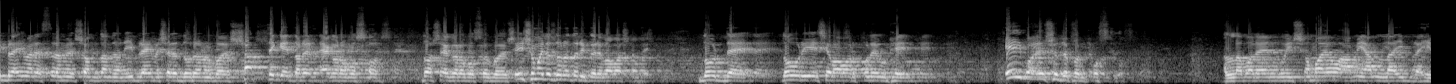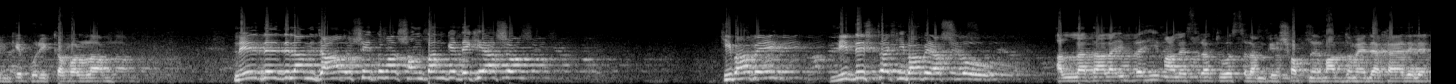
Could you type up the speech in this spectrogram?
ইব্রাহিম আলাইসালামের সন্তান যখন ইব্রাহিমের সাথে দৌড়ানোর বয়স সাত থেকে ধরেন এগারো বছর, দশ, এগারো বছর বয়স, এই সময় তো দৌড়াদৌড়ি করে বাবার সাথে। দৌড় দেয়, দৌড়িয়ে এসে বাবার কোলে উঠে। এই বয়সে যখন পৌঁছলো, আল্লাহ বলেন, ওই সময়ও আমি আল্লাহ ইব্রাহিমকে পরীক্ষা করলাম। নির্দেশ দিলাম, যাও সেই তোমার সন্তানকে দেখে আসো। কীভাবে? নির্দেশটা কীভাবে আসলো? আল্লাহ তাআলা ইব্রাহিম আলাইসালামকে স্বপ্নের মাধ্যমে দেখায় দিলেন,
